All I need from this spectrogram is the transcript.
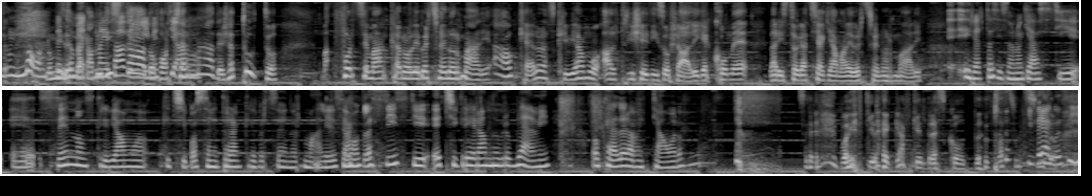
No, non mi sembra ma- capi di Stato, forze armate, c'è tutto. Ma forse mancano le persone normali. Ah, ok, allora scriviamo altri ceti sociali, che è come l'aristocrazia chiama le persone normali. In realtà si sono chiesti eh, se non scriviamo che ci possono entrare anche le persone normali, siamo classisti e ci creeranno problemi. Ok, allora mettiamolo. Se vuoi che ti legga anche il dress code? Ti sito. prego, sì,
